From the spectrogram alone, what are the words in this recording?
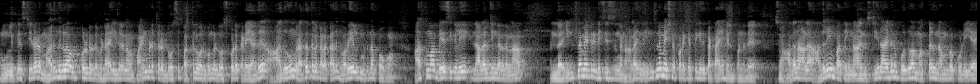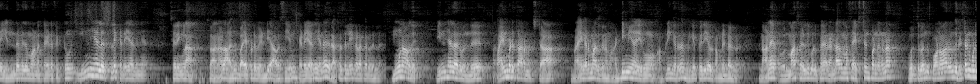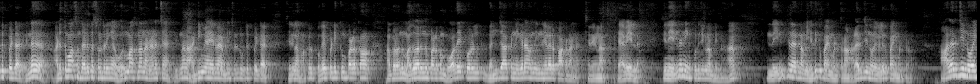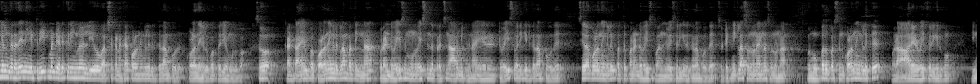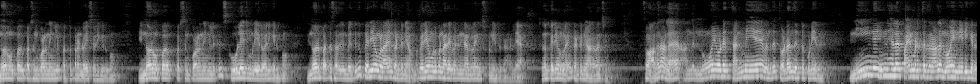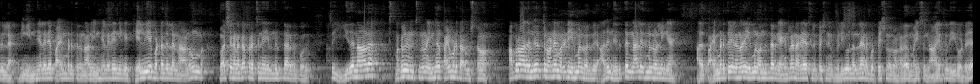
உங்களுக்கு ஸ்டீராய்டை மருந்துகளாக உட்கொள்கிறத விட இதில் நம்ம பயன்படுத்துகிற டோஸு பத்தில் ஒரு பங்கு டோஸ் கூட கிடையாது. அதுவும் ரத்தத்தில் கலக்காது நுரையீரலுக்கு மட்டும்தான் போகும். ஆஸ்துமா பேசிக்கலி இந்த அலர்ஜிங்கிறதெல்லாம் இந்த இன்ஃப்ளமேட்டரி டிசீஸுங்கனால இந்த இன்ஃப்ளமேஷனை குறைக்கிறதுக்கு இது கட்டாயம் ஹெல்ப் பண்ணுது. ஸோ அதனால் அதுலேயும் பார்த்தீங்கன்னா இந்த ஸ்டீராய்டுன்னு பொதுவாக மக்கள் நம்பக்கூடிய எந்த விதமான சைடு எஃபெக்ட்டும் இன்ஹேலர்ஸில் கிடையாதுங்க. சரிங்களா? ஸோ அதனால் அது பயப்பட வேண்டிய அவசியம் கிடையாது. ஏன்னா இது ரத்தத்திலேயே கலக்கிறது இல்லை மூணாவது இன்ஹேலர் வந்து பயன்படுத்த ஆரம்பிச்சிட்டா பயங்கரமாக அதுக்கு நம்ம அடிமையாயிரும் அப்படிங்கிறத மிகப்பெரிய ஒரு கம்ப்ளைண்ட்டாக இருக்கும். நானே ஒரு மாதம் எழுதி கொடுப்பேன். ரெண்டாவது மாதம் எக்ஸ்டெண்ட் பண்ணுங்கன்னா ஒருத்தர் வந்து போன வாரம் வந்து ரிட்டர்ன் கொடுத்துட்டு போயிட்டார். என்ன அடுத்த மாதம் தடுக்க சொல்கிறீங்க ஒரு மாதம் தான் நான் நினச்சேன். இதுனா நான் அடிமையாயிருவேன் அப்படின்னு சொல்லிட்டு விட்டுட்டு போயிட்டார். சரிங்களா மக்கள் புகைப்பிடிக்கும் பழக்கம் அப்புறம் வந்து மது அருந்தும் பழக்கம் போதைப் பொருளுக்கு கஞ்சாக்கு நிகராக வந்து இன்ஹேலரை பார்க்குறாங்க. சரிங்களா தேவையில்லை. இதில் என்ன நீங்கள் புரிஞ்சுக்கணும் அப்படின்னா இந்த இன்ஹேலர் நம்ம எதுக்கு பயன்படுத்துகிறோம் அலர்ஜி நோய்களுக்கு பயன்படுத்துகிறோம் அலர்ஜி நோய்கள்ங்கிறதே நீங்கள் ட்ரீட்மெண்ட் எடுக்கிறீங்களோ இல்லையோ வருஷக்கணக்காக குழந்தைங்களுக்கு இருக்க தான் போகுது. குழந்தைங்களுக்கோ பெரியவங்களுக்கோ. ஸோ கட்டாயம். இப்போ குழந்தைங்களுக்குலாம் பார்த்திங்கன்னா ஒரு ரெண்டு வயசு மூணு வயசு இந்த பிரச்சனை ஆரம்பிக்குதுன்னா ஏழு எட்டு வயசு வரைக்கும் இருக்க தான் போகுது. சில குழந்தைங்களுக்கு பத்து பன்னெண்டு வயசு பதினஞ்சு வயசு வரைக்கும் இருக்க தான் போகுது. ஸோ டெக்னிக்கலாக சொல்லணும்னா என்ன சொல்லணும்னா ஒரு முப்பது பர்சன்ட் குழந்தைங்களுக்கு ஒரு ஆறு ஏழு வயசு வரைக்கும் இருக்கும். இன்னொரு முப்பது பர்சன்ட் குழந்தைங்களுக்கு பத்து பன்னெண்டு வயசு வரைக்கும் இருக்கும். இன்னொரு முப்பது பர்சன்ட் குழந்தைங்களுக்கு ஸ்கூல் ஏஜ் முடிகிற வரைக்கும் இருக்கும். இன்னொரு பத்து சதவீதம் பேத்துக்கு பெரியவங்களாயும் கண்டினியூ ஆகும். பெரியவங்களுக்கும் நிறைய பேர் நேரம்லாம் யூஸ் பண்ணிகிட்டு இருக்காங்க இல்லையா? ஸோ பெரியவங்களாயும் கண்டினியூ ஆக தான் செய்யும். ஸோ அதனால் அந்த நோயோடைய தன்மையே வந்து தொடர்ந்து இருக்கக்கூடியது. நீங்கள் இன்ஹேலர் பயன்படுத்துறதுனால நோய் நீடிக்கிறது இல்லை நீங்கள் இன்ஹேலரே பயன்படுத்துகிறனாலும் இன்ஹேலரே நீங்கள் கேள்வியே பட்டதில்லைனாலும் வருஷக்கணக்காக பிரச்சனை இருந்துகிட்டு தான் இருக்க போகுது. ஸோ இதனால் மக்கள் நினச்சிக்கணும்னா இன்ஹேலர் பயன்படுத்த ஆரம்பிச்சிட்டோம். அப்புறம் அதை நிறுத்தினோடனே மறுபடியும் இருமல் வருது. அதை நிறுத்துறதுனால இருமல் வரலைங்க. அது பயன்படுத்தவே இல்லைனா இருமல் வந்துட்டு தான் இருக்கு. எங்கிட்டலாம் நிறைய சில பேஷண்ட் வெளியூர்லேருந்து எனக்கு ஒரு பேஷண்ட் வருவாங்க. அதாவது மைசூர் நான் இருக்குது ஈரோடு.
